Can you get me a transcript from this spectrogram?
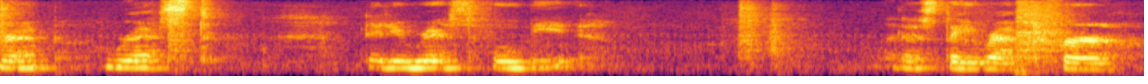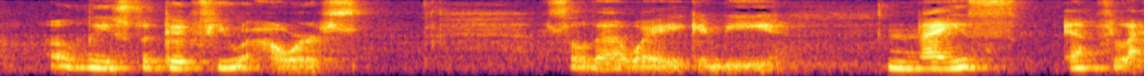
wrap rest. Let it rest for a bit. Let it stay wrapped for at least a good few hours. So that way it can be nice and flat.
